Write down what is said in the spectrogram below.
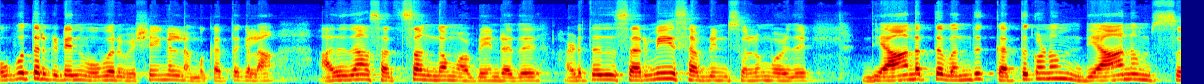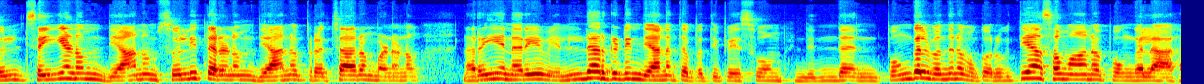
ஒவ்வொருத்தர்கிட்டேருந்து ஒவ்வொரு விஷயங்கள் நம்ம கற்றுக்கலாம் அதுதான் சத் சங்கம் அப்படின்றது. அடுத்தது சர்வீஸ் அப்படின்னு சொல்லும்பொழுது தியானத்தை வந்து கற்றுக்கணும் தியானம் சொல் செய்யணும் தியானம் சொல்லித்தரணும் தியான பிரச்சாரம் பண்ணணும். நிறைய நிறைய எல்லார்கிட்டையும் தியானத்தை பற்றி பேசுவோம். இந்த இந்த பொங்கல் வந்து நமக்கு ஒரு வித்தியாசமான பொங்கலாக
